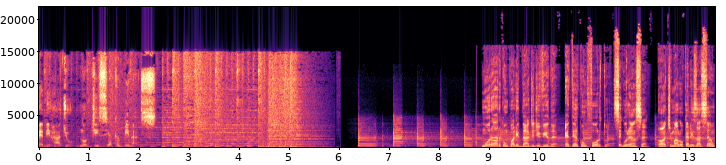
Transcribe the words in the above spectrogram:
Web Rádio Notícia Campinas. Morar com qualidade de vida é ter conforto, segurança, ótima localização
